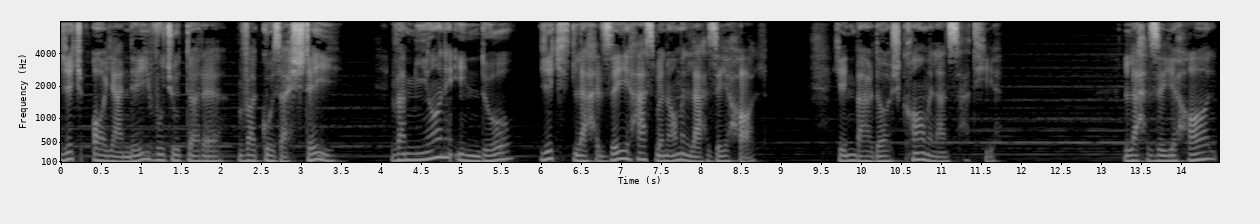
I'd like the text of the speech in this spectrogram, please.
یک آینده ای وجود داره و گذشته ای و میان این دو یک لحظه هست به نام لحظه حال که این برداشت کاملا سطحیه. لحظه حال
